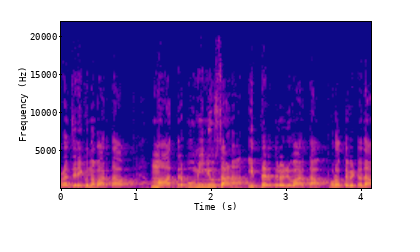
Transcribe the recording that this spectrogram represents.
പ്രചരിക്കുന്ന വാർത്ത. മാതൃഭൂമി ന്യൂസ് ആണ് ഇത്തരത്തിലൊരു വാർത്ത പുറത്തുവിട്ടത്.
